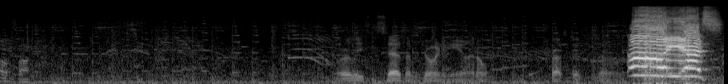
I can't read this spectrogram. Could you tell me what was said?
Oh fuck. Or at least it says I'm joining you. I don't trust it. So. Oh yes!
